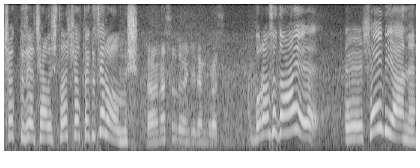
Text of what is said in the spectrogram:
çok güzel çalıştılar. Çok da güzel olmuş. daha nasıldı önceden burası? Burası daha e, e, şeydi yani.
